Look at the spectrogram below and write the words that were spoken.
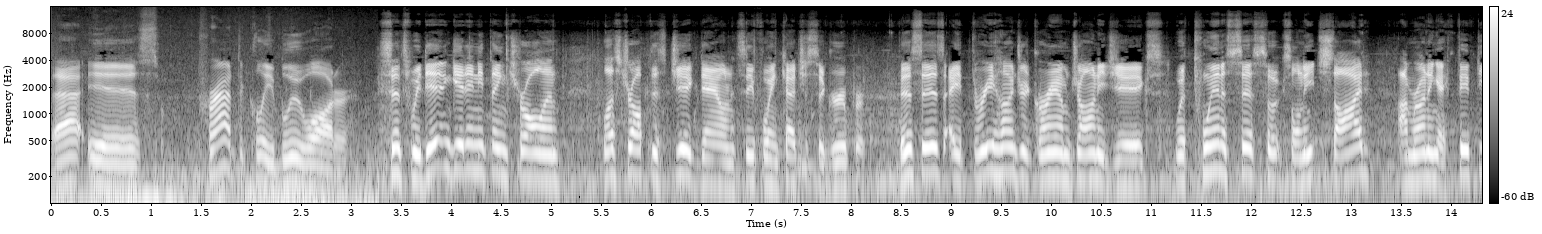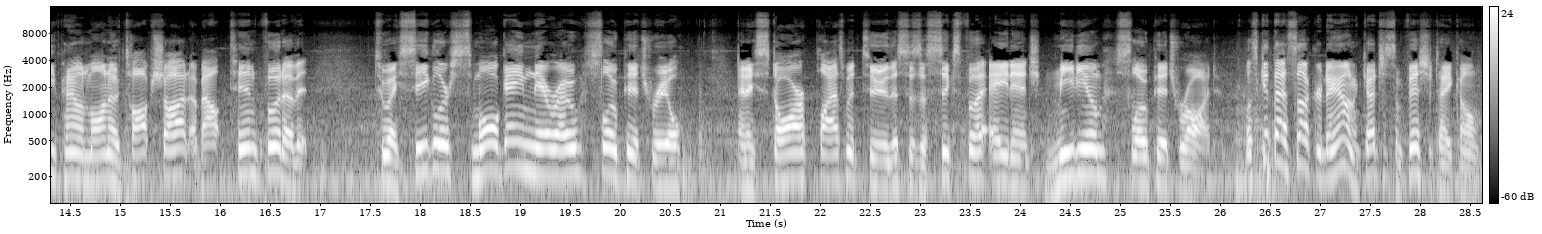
That is practically blue water. Since we didn't get anything trolling, let's drop this jig down and see if we can catch us a grouper. This is a 300 gram Johnny jigs with twin assist hooks on each side. I'm running a 50 pound mono top shot, about 10 foot of it, to a Seigler small game narrow slow pitch reel and a Star Plasma 2. This is a six foot eight inch medium slow pitch rod. Let's get that sucker down and catch us some fish to take home.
